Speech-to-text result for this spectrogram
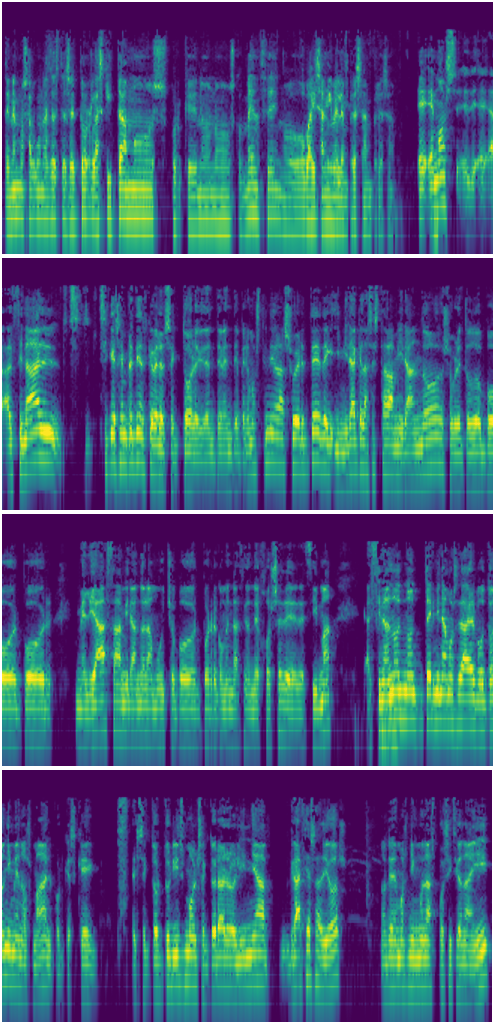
tenemos algunas de este sector, las quitamos porque no nos convencen o vais a nivel empresa a empresa? Eh, hemos, eh, al final, sí que siempre tienes que ver el sector, evidentemente, pero hemos tenido la suerte de, y mira que las estaba mirando, sobre todo por, por Meliaza, mirándola mucho por, por recomendación de José de, de Cima. Al final no, no terminamos de dar el botón y menos mal, porque es que el sector turismo, el sector aerolínea, gracias a Dios, no tenemos ninguna exposición ahí.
